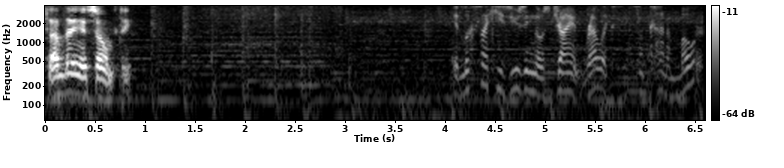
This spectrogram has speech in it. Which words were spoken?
Something is something. Looks like he's using those giant relics in some kind of motor.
